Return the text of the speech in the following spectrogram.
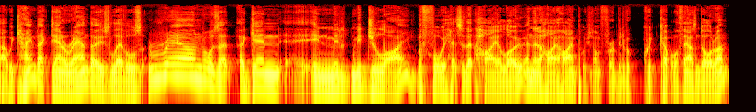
Uh, we came back down around those levels, around, what was that? Again, in mid mid July, before we had so that higher low and then a higher high and pushed on for a bit of a quick couple of thousand dollar run.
